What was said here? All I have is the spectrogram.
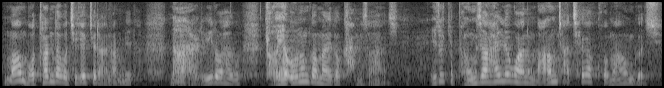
뭐 못한다고 지적질 안 합니다. 날 위로하고 교회 오는 것만 해도 감사하지. 이렇게 봉사하려고 하는 마음 자체가 고마운 것이.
